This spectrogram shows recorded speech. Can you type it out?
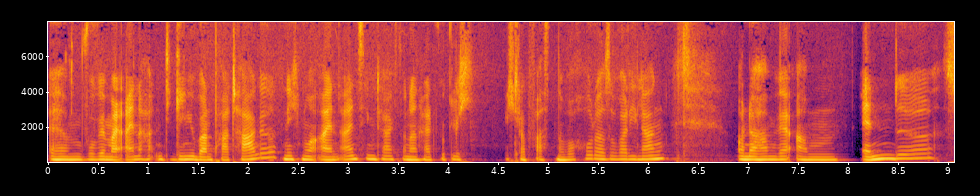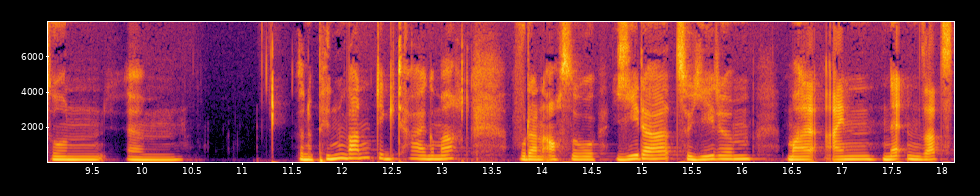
ähm, wo wir mal eine hatten, die ging über ein paar Tage, nicht nur einen einzigen Tag, sondern halt wirklich, ich glaube fast eine Woche oder so war die lang. Und da haben wir am Ende so, ein, ähm, so eine Pinnwand digital gemacht, wo dann auch so jeder zu jedem mal einen netten Satz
